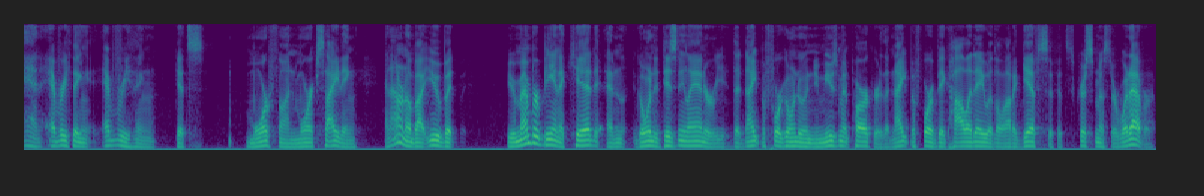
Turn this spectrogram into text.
man, everything everything gets more fun, more exciting. And I don't know about you, but you remember being a kid and going to Disneyland or the night before going to an amusement park or the night before a big holiday with a lot of gifts, if it's Christmas or whatever,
